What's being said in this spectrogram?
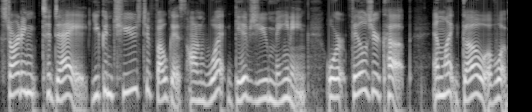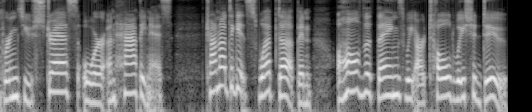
Starting today, you can choose to focus on what gives you meaning or fills your cup and let go of what brings you stress or unhappiness. Try not to get swept up in all the things we are told we should do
